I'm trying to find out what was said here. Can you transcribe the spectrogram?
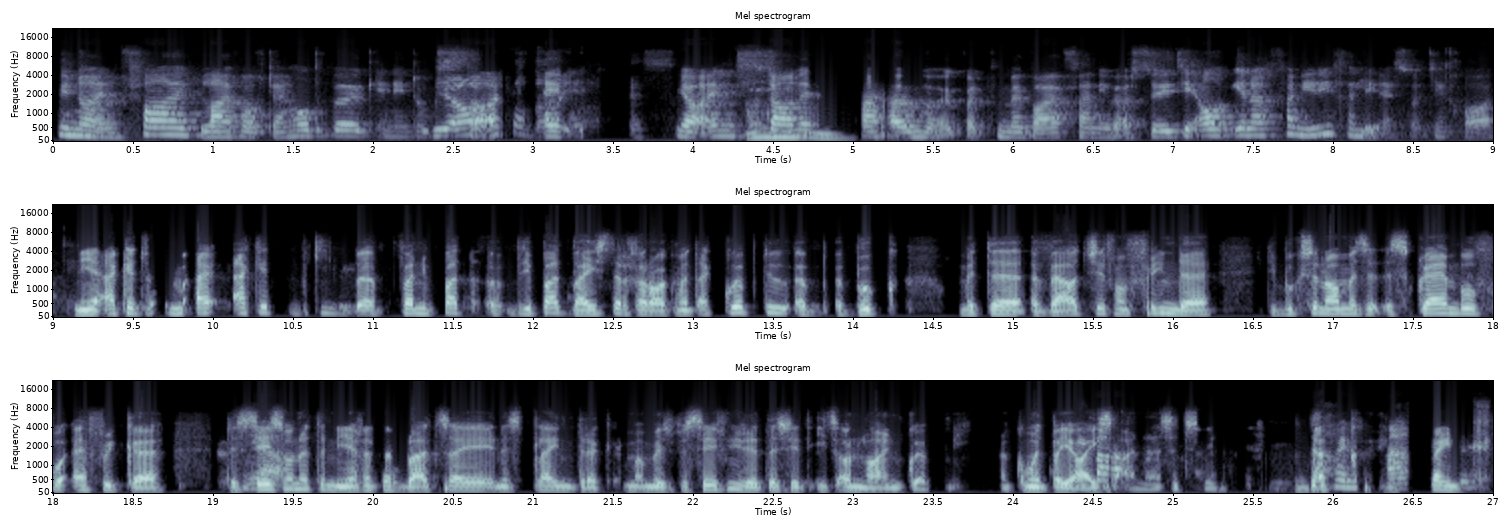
295 Life After Helderberg en het ook Ja, staan. Is. Ja, en staan dit Mm. my homework wat vir my baie funny was. So het jy al enig van hierdie gelees wat jy gehad het? Nee, ek het ek, ek het bietjie uh, van die pad uh, die pad byster geraak want ek koop toe 'n 'n boek met 'n 'n voucher van vriende. Die boek se naam is A Scramble for Africa. Dis Ja. 690 bladsye en is klein druk, maar mens besef nie dit as jy dit iets aanlyn koop nie. Dan kom dit by jou huis Ja. aan en as dit Ag, dik en- klein. Dit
